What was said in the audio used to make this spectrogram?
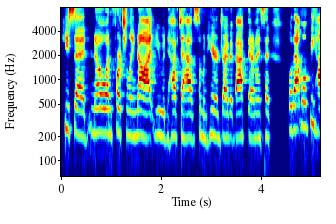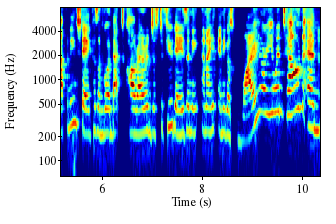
he said no unfortunately not. You would have to have someone here drive it back there. And i said well that won't be happening today because i'm going back to colorado in just a few days. And he, and I and he goes why are you in town? And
